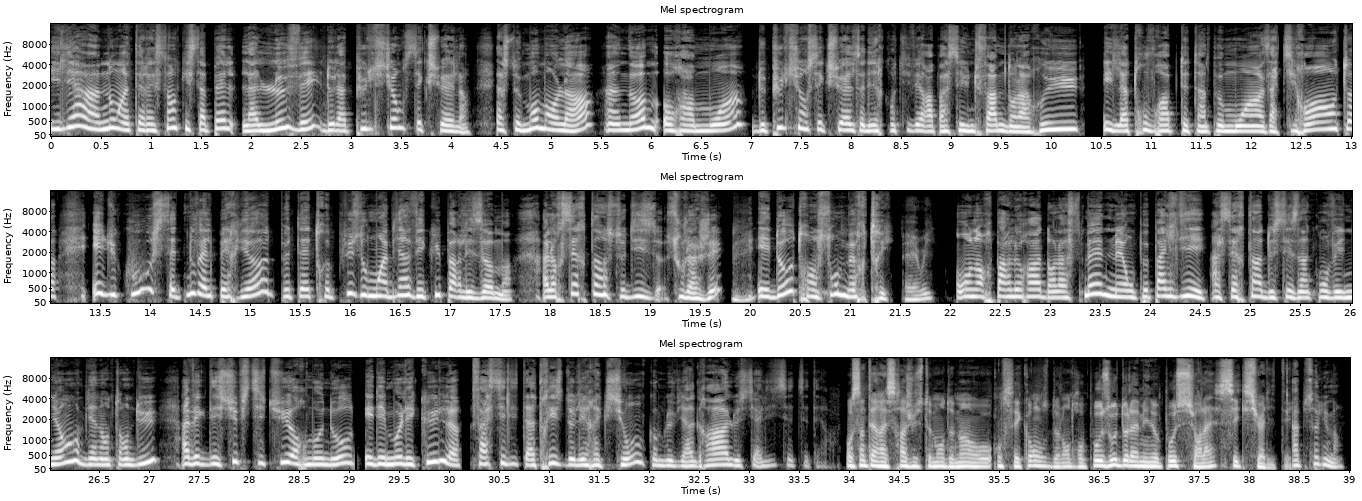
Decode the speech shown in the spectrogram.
Il y a un nom intéressant qui s'appelle la levée de la pulsion sexuelle. À ce moment-là, un homme aura moins de pulsion sexuelle, c'est-à-dire quand il verra passer une femme dans la rue, il la trouvera peut-être un peu moins attirante. Et du coup, cette nouvelle période peut être plus ou moins bien vécue par les hommes. Alors certains se disent soulagés Mhm. et d'autres en sont meurtris. Eh oui. On en reparlera dans la semaine, mais on peut pas lier à certains de ces inconvénients, bien entendu, avec des substituts hormonaux et des molécules facilitatrices de l'érection, comme le Viagra, le Cialis, etc. On s'intéressera justement demain aux conséquences de l'andropause ou de la ménopause sur la sexualité. Absolument.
